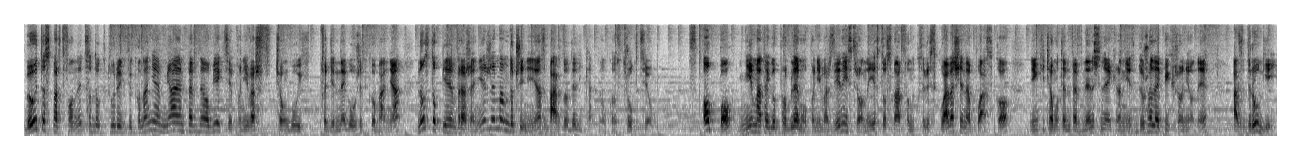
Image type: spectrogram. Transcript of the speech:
były to smartfony, co do których wykonania miałem pewne obiekcje, ponieważ w ciągu ich codziennego użytkowania non-stop miałem wrażenie, że mam do czynienia z bardzo delikatną konstrukcją. Z Oppo nie ma tego problemu, ponieważ z jednej strony jest to smartfon, który składa się na płasko, dzięki czemu ten wewnętrzny ekran jest dużo lepiej chroniony, a z drugiej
